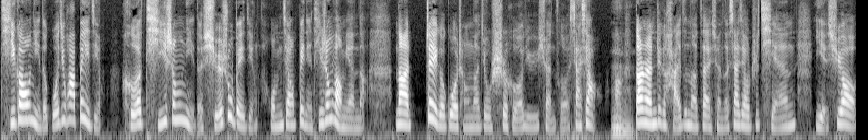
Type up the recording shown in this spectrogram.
提高你的国际化背景和提升你的学术背景的，我们叫背景提升方面的，那这个过程呢，就适合于选择下校。啊嗯，当然，这个孩子呢，在选择下校之前，也需要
